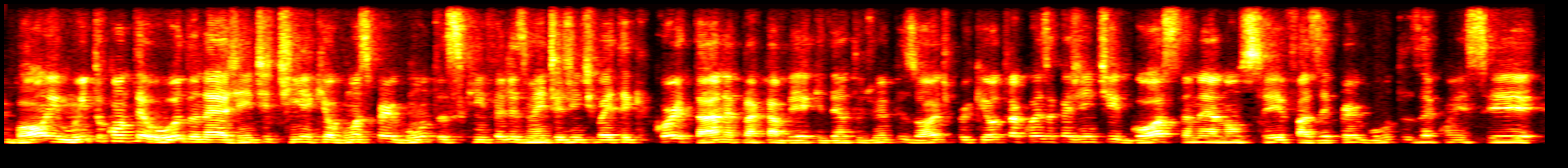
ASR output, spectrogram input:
bom e muito conteúdo, né? A gente tinha aqui algumas perguntas que infelizmente a gente vai ter que cortar, né, para caber aqui dentro de um episódio, porque outra coisa que a gente gosta, né, a não ser fazer perguntas, é conhecer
